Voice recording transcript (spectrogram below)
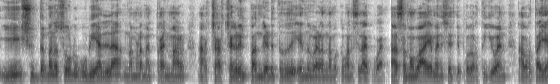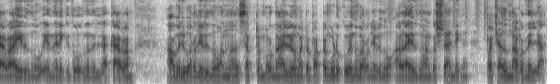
ഈ ശുദ്ധ മനസ്സോടുകൂടിയല്ല നമ്മുടെ മെത്രാന്മാർ ആ ചർച്ചകളിൽ പങ്കെടുത്തത് എന്ന് വേണം നമുക്ക് മനസ്സിലാക്കുവാൻ. ആ സമവായം അനുസരിച്ച് പ്രവർത്തിക്കുവാൻ അവർ തയ്യാറായിരുന്നു എന്നെനിക്ക് തോന്നുന്നില്ല. കാരണം അവർ പറഞ്ഞിരുന്നു അന്ന് സെപ്റ്റംബർ നാലിനോ മറ്റോ പട്ടം കൊടുക്കുമെന്ന് പറഞ്ഞിരുന്നു. അതായിരുന്നു അണ്ടർസ്റ്റാൻഡിങ്. പക്ഷെ അത് നടന്നില്ല.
